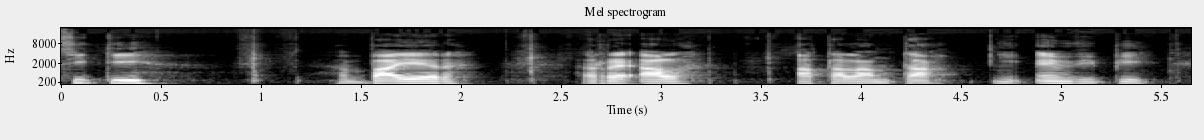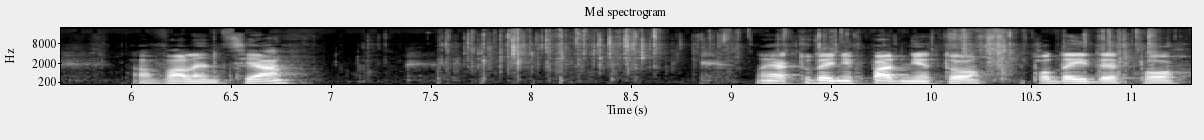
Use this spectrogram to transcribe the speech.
City, Bayer, Real, Atalanta i MVP Valencia. No jak tutaj nie wpadnie, to podejdę po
